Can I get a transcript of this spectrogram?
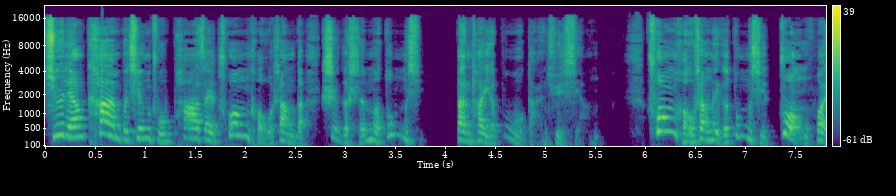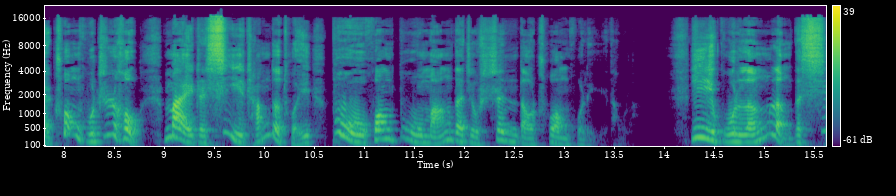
徐良看不清楚趴在窗口上的是个什么东西，但他也不敢去想。窗口上那个东西撞坏窗户之后，迈着细长的腿，不慌不忙的就伸到窗户里头了。一股冷冷的腥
